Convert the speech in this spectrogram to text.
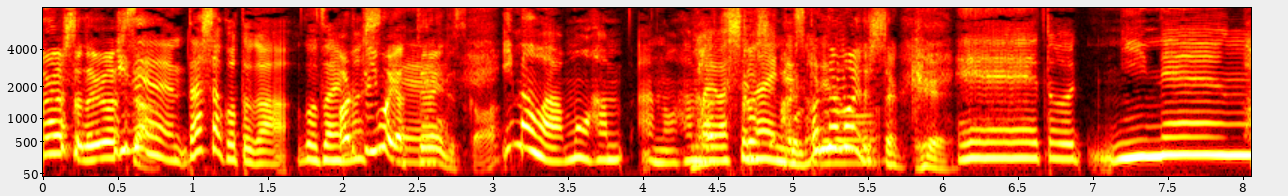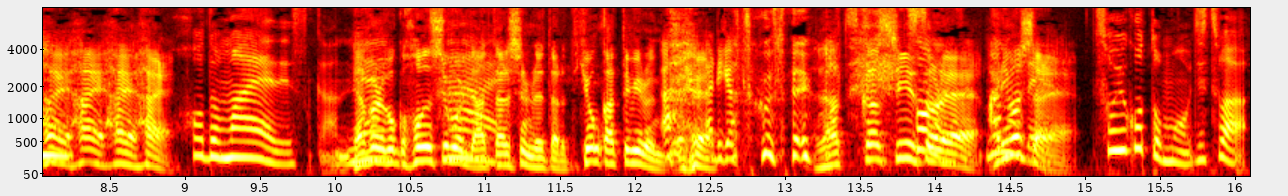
みました、飲みま以した。前出したことがございまして。あれって今やってないんですか？今はもうはんあの販売はしてないんですけれど。何年前でしたっけ？えーと、2年はいはいはいはい。ほど前ですかね。やっぱり僕本搾りで新ししいの出たら基本買ってみるんで。あ ありがとうございます。懐かしいそれ。ありましたね。そういうことも実は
